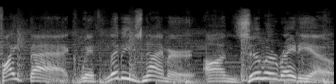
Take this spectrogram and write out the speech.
Fight Back with Libby Znaimer on Zoomer Radio.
